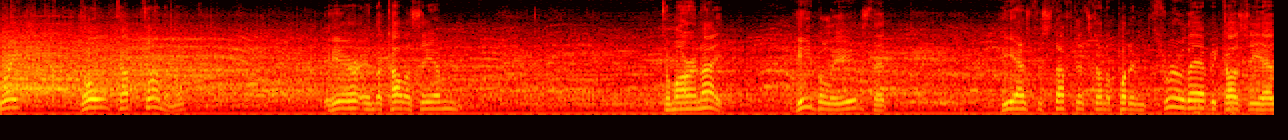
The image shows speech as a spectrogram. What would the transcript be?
great Gold Cup tournament here in the Coliseum tomorrow night he believes that he has the stuff that's going to put him through there because he has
